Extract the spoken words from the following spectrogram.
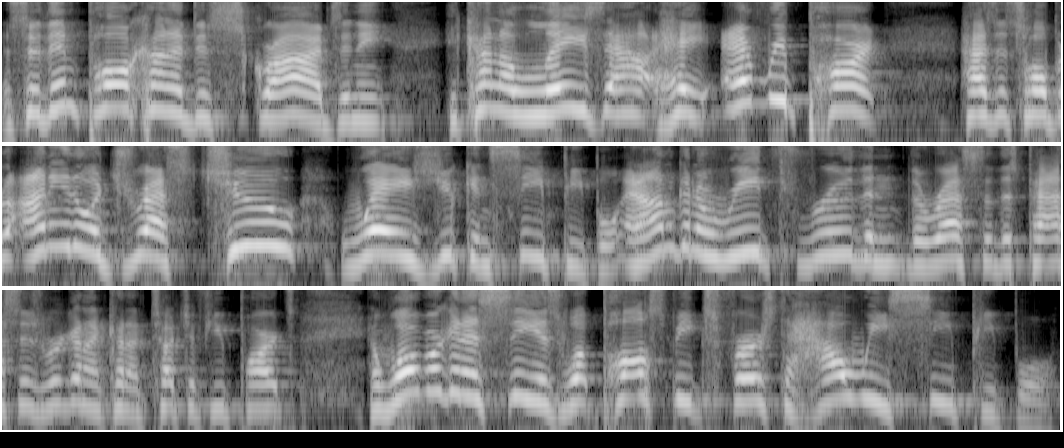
And so then Paul kind of describes and he, he kind of lays out hey, every part has its whole, but I need to address two ways you can see people. And I'm going to read through the, the rest of this passage. We're going to kind of touch a few parts. And what we're going to see is what Paul speaks first to how we see people.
